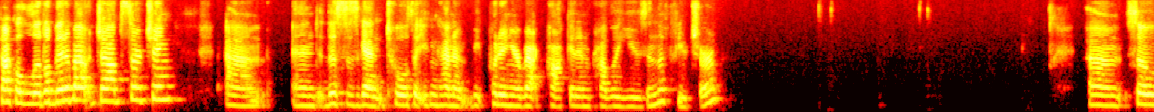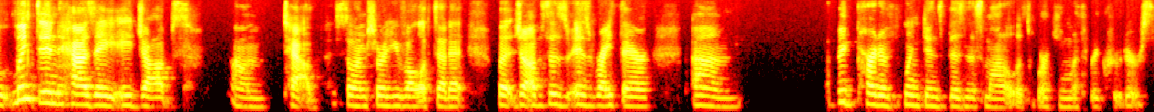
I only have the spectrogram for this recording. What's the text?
Talk a little bit about job searching. Um, and this is, again, tools that you can kind of be put in your back pocket and probably use in the future. Um, so LinkedIn has a, a jobs um, tab. So I'm sure you've all looked at it, but jobs is, is right there. Um, a big part of LinkedIn's business model is working with recruiters,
